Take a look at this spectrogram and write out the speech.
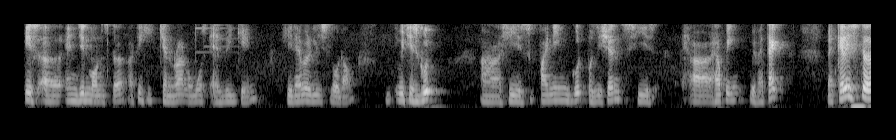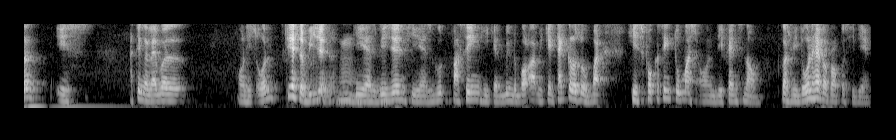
is a engine monster. I think he can run almost every game. He never really slow down, which is good. Uh, he's finding good positions. He's uh, helping with attack. McAllister is, I think, a level on his own. He has a vision. ah. He has vision. He has good passing. He can bring the ball up. He can tackle also. But he's focusing too much on defense now because we don't have a proper CDM.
